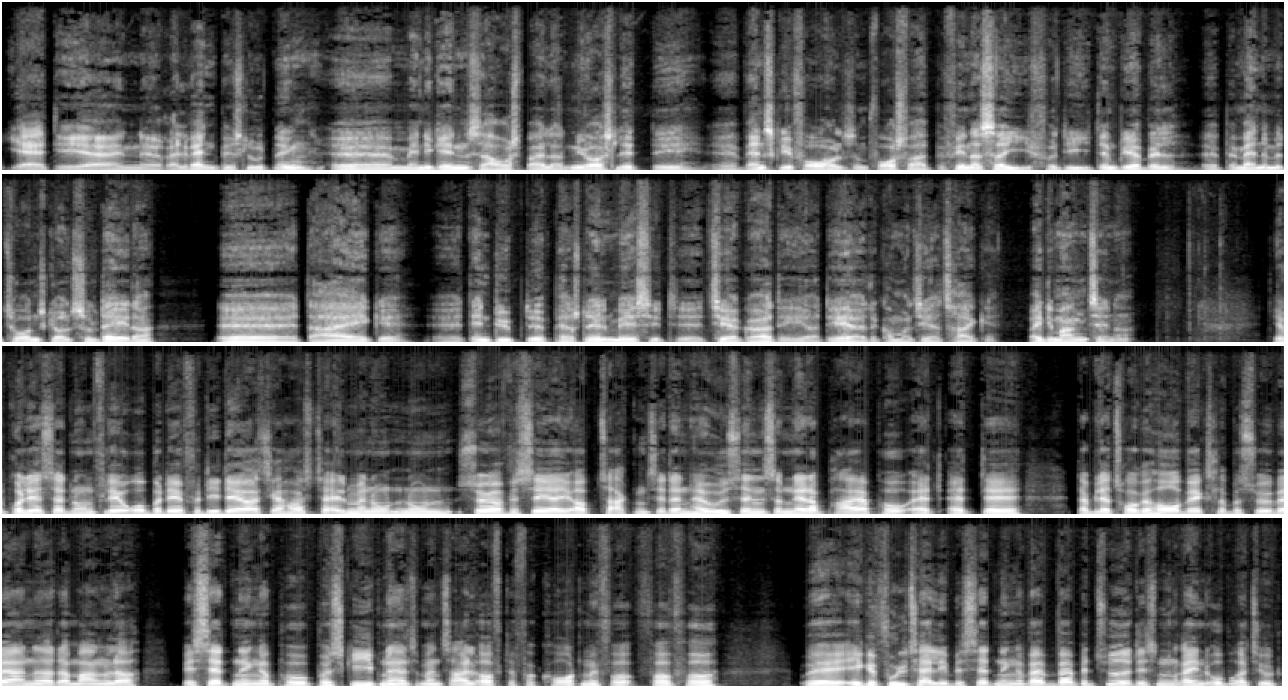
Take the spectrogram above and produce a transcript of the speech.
Ja, det er en øh, relevant beslutning, øh, men igen så afspejler den jo også lidt det øh, vanskelige forhold, som forsvaret befinder sig i, fordi den bliver vel øh, bemandet med tordenskjold soldater. Øh, der er ikke øh, den dybde personelmæssigt øh, til at gøre det her, og det her det kommer til at trække rigtig mange tænder. Jeg prøver lige at sætte nogle flere ord på det, fordi det er også, jeg har også talt med nogle, nogle søofficerer i optakten til den her udsendelse, som netop peger på, at, at øh, der bliver trukket hårde veksler på søværnet, og der mangler besætninger på, på skibene. Altså man sejler ofte for kort med for, for, for øh, ikke fuldtallige besætninger. Hvad, hvad betyder det sådan rent operativt?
